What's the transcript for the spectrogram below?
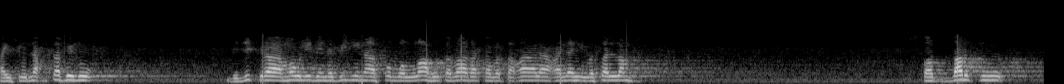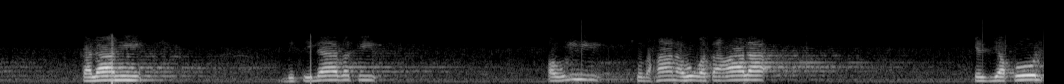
حيث نحتفل بذكرى مولد نبينا صلى الله تبارك وتعالى عليه وسلم. صدرت كلامي بتلاوة قوله سبحانه وتعالى، إذ يقول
